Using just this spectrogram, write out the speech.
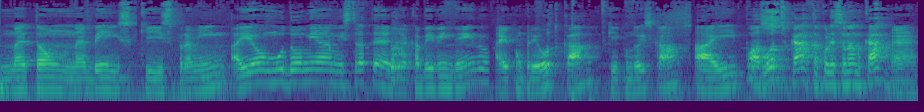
não é tão, não é bem isso que isso pra mim. Aí eu mudou minha, minha estratégia. Acabei vendendo, aí eu comprei outro carro, fiquei com dois carros. Aí Pô, passou. outro carro? Tá colecionando carro? É,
